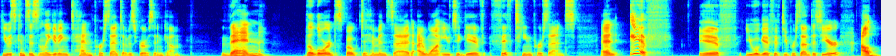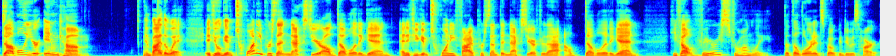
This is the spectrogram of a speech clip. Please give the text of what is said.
he was consistently giving 10% of his gross income. Then the Lord spoke to him and said, I want you to give 15%. And if, if you will give 50% this year, I'll double your income. And by the way, if you'll give 20% next year, I'll double it again. And if you give 25% the next year after that, I'll double it again. He felt very strongly that the Lord had spoken to his heart.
